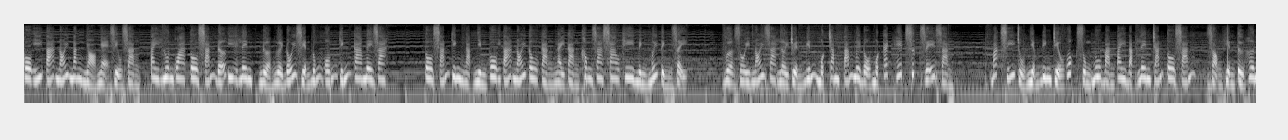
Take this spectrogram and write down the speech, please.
cô y tá nói năng nhỏ nhẹ dịu dàng, tay luôn qua tô sán đỡ y lên, nửa người đối diện đúng ốm kính ca mê ra tô sán kinh ngạc nhìn cô y tá nói câu càng ngày càng không ra sao khi mình mới tỉnh dậy. Vừa rồi nói ra lời chuyển biến một trăm tám mươi độ một cách hết sức dễ dàng. Bác sĩ chủ nhiệm đinh triệu quốc dùng mu bàn tay đặt lên c h á n tô sán, giọng hiền từ hơn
